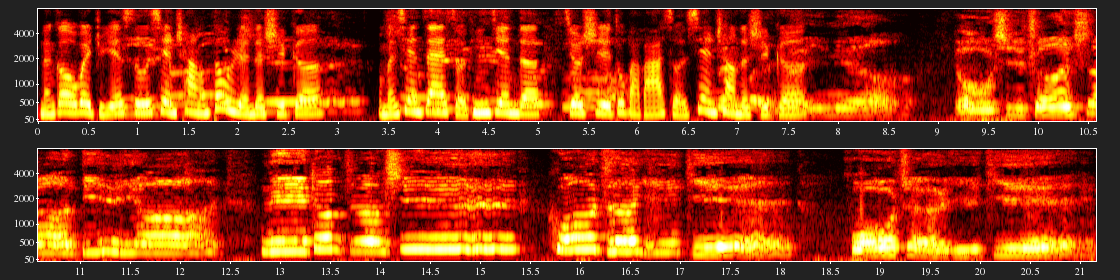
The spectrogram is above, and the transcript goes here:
能够为主耶稣献唱动人的诗歌。我们现在所听见的，就是杜爸爸所献唱的诗歌。都是真神的爱，你当珍惜，活这一天，活这一天，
